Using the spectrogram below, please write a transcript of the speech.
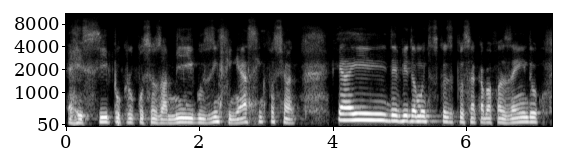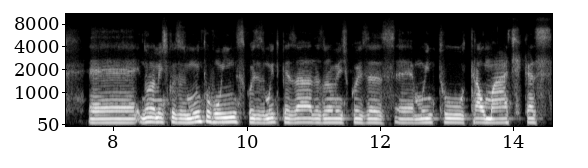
é recíproco com seus amigos, enfim, é assim que funciona. E aí, devido a muitas coisas que você acaba fazendo, é, normalmente coisas muito ruins, coisas muito pesadas, normalmente coisas é, muito traumáticas,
